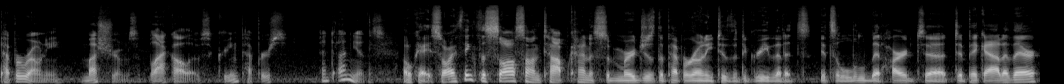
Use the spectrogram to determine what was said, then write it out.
pepperoni, mushrooms, black olives, green peppers, and onions. Okay, so I think the sauce on top kind of submerges the pepperoni to the degree that it's it's a little bit hard to to pick out of there.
